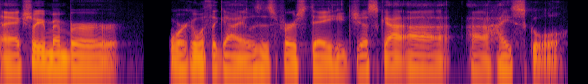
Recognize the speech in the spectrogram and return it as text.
boy. I actually remember working with a guy. It was his first day. He just got uh, uh high school,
